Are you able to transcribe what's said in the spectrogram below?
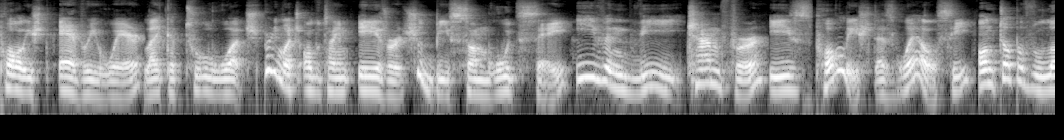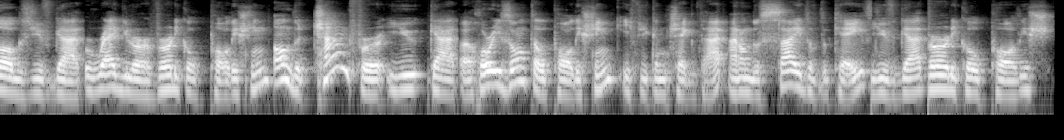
polished everywhere like a tool watch pretty much all the time is or should be some would say. Even the chamfer is polished as well, see? On top of logs you've got regular vertical polishing. On the chamfer, you got a horizontal polishing, if you can check that. And on the sides of the case, you've got vertical polish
